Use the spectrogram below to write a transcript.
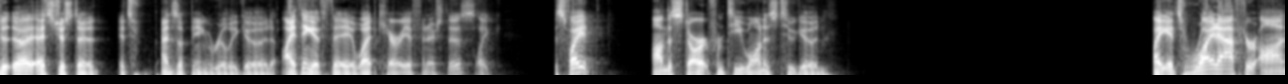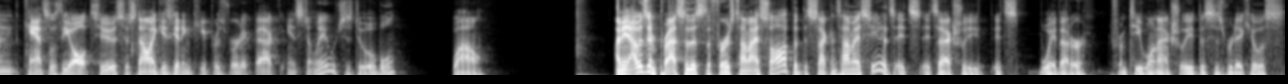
Uh, it's just a, it ends up being really good. I think if they let Keria finish this, like, this fight on the start from T1 is too good. Like, it's right after On cancels the alt too, so it's not like he's getting Keeper's Verdict back instantly, which is doable. Wow. I mean, I was impressed with this the first time I saw it, but the second time I see it, it's it's it's actually it's way better from T1 actually. This is ridiculous.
